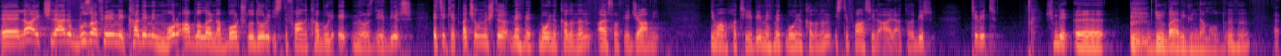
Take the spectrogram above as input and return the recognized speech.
E, laikçiler bu zaferini kademin mor ablalarına borçludur, istifanı kabul etmiyoruz diye bir etiket açılmıştı. Mehmet Boynukalın'ın Ayasofya Camii İmam Hatibi Mehmet Boynukalın'ın istifasıyla alakalı bir tweet. Şimdi e, dün baya bir gündem oldu. Hı hı. Evet.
